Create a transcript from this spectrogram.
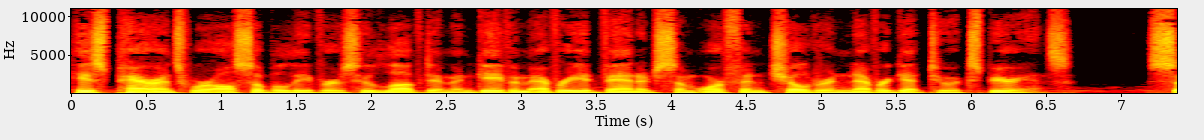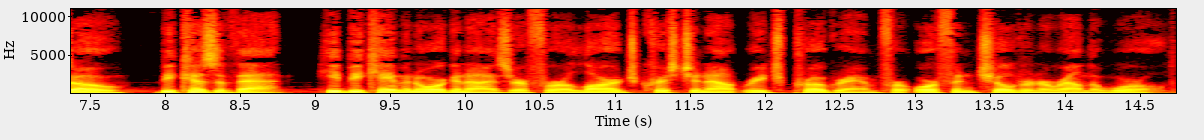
His parents were also believers who loved him and gave him every advantage some orphaned children never get to experience. So, because of that, he became an organizer for a large Christian outreach program for orphaned children around the world.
